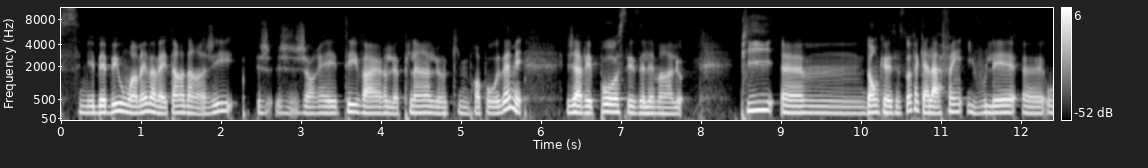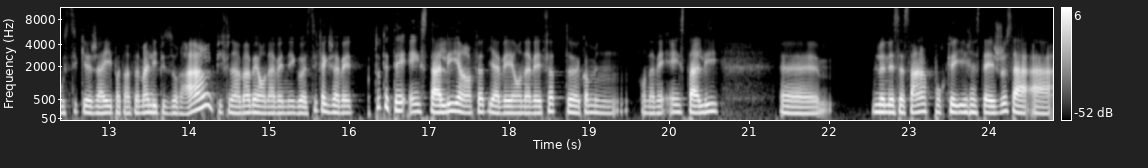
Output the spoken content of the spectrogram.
Si mes bébés ou moi-même avaient été en danger, j'aurais été vers le plan, là, qu'ils me proposait, mais j'avais pas ces éléments-là. Puis, euh, donc, euh, c'est ça. Fait qu'à la fin, ils voulaient euh, aussi que j'aille potentiellement l'épidurale. Puis finalement, ben, on avait négocié. Fait que j'avais... Tout était installé, en fait. Il y avait... On avait fait comme une... On avait installé le nécessaire pour qu'il restait juste à,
